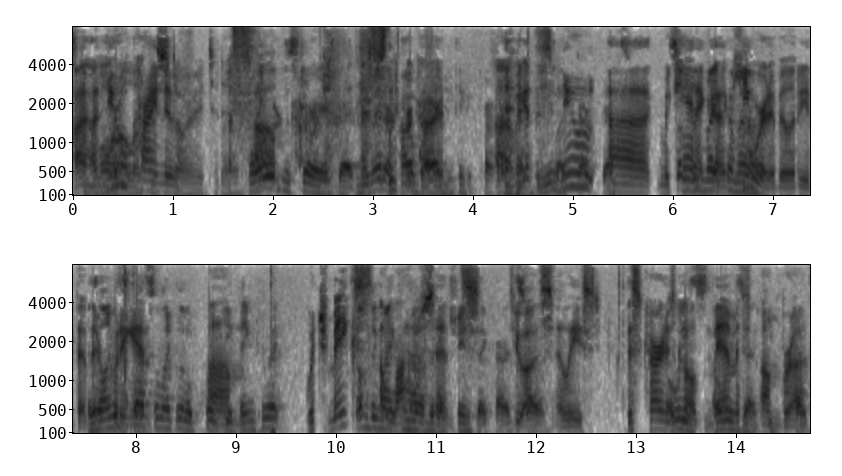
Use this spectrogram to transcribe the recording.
a new kind of, story of, today. The moral of the story is that no matter how bad card. you think a card uh, we got this be, new like that, uh, mechanic, keyword out. ability that as they're putting in, some like little quirky um, thing to it, which makes a lot of sense to us at least. This card is always, called Mammoth Umbra.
